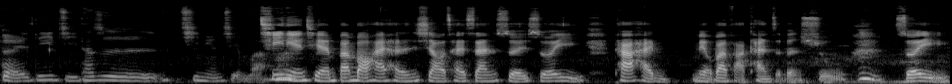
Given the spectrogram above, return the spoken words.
对，第一集它是七年前吧？七年前，板宝还很小，才三岁，所以他还。没有办法看这本书，嗯，所以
